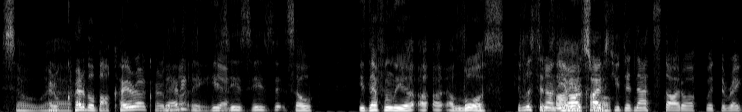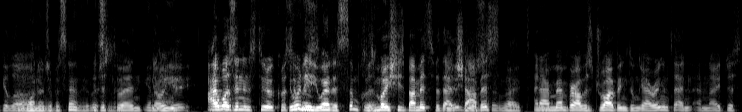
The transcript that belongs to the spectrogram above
So uh, Incredible Balkaira. Incredible everything. He's yeah. he's he's so he's definitely a, a, a- loss. If you listen on the archives, you did not start off with the regular. One hundred percent. You you just listen. went, You you know, know, you. I you- wasn't in studio because You it was, You had a it simcha. was Moshe's Bar Mitzvah that You- Shabbos. right. And I remember I was driving Dungaring and, and I just,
